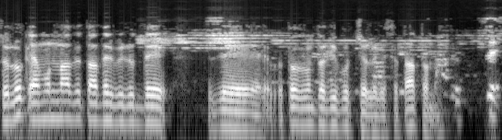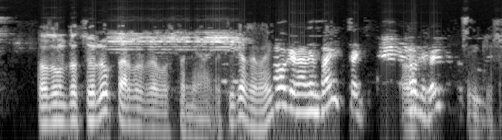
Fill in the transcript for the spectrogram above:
চলুক এমন না যে তাদের বিরুদ্ধে যে তদন্ত রিপোর্ট চলে গেছে তা তো না। তদন্ত চলুক তারপর ব্যবস্থা নেওয়া হবে ঠিক আছে ভাই? ওকে নাদিম ভাই ওকে ভাই। ঠিক আছে।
